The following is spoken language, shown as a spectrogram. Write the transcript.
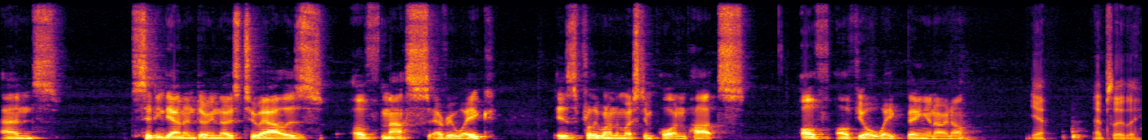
and sitting down and doing those two hours of mass every week is probably one of the most important parts of of your week being an owner. Yeah absolutely.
